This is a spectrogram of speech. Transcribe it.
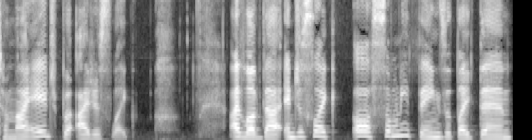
to my age. But I just like, I loved that. And just like, oh, so many things with like them,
